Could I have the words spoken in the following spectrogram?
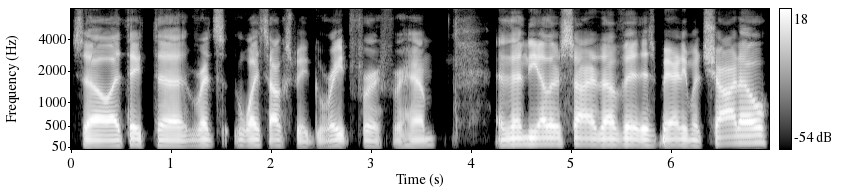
So I think the Reds, White Sox would be great for for him. And then the other side of it is Manny Machado.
